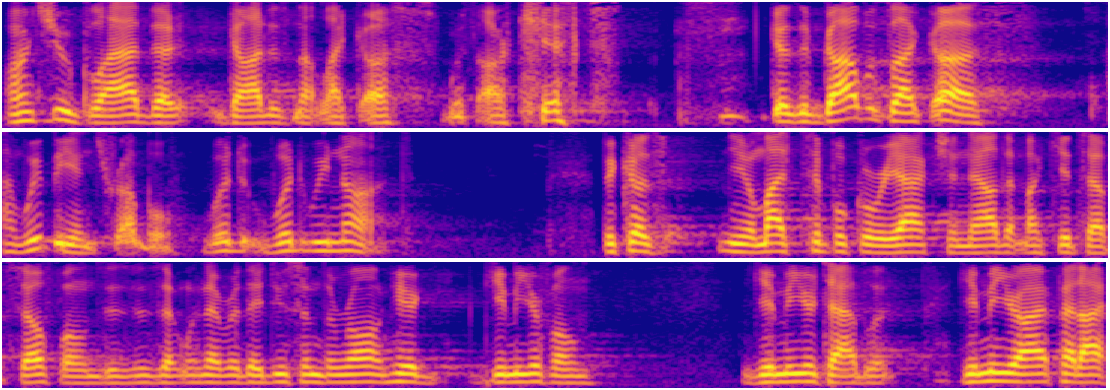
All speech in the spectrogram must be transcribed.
Aren't you glad that God is not like us with our kids? because if God was like us, uh, we'd be in trouble, would, would we not? Because, you know, my typical reaction now that my kids have cell phones is, is that whenever they do something wrong, here, give me your phone, give me your tablet, give me your iPad. I,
